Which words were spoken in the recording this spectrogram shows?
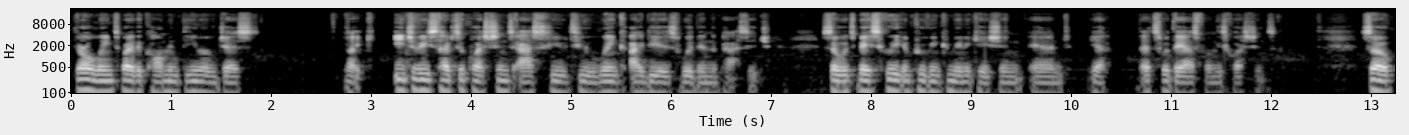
they're all linked by the common theme of just like each of these types of questions asks you to link ideas within the passage. So it's basically improving communication, and yeah, that's what they ask for in these questions. So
